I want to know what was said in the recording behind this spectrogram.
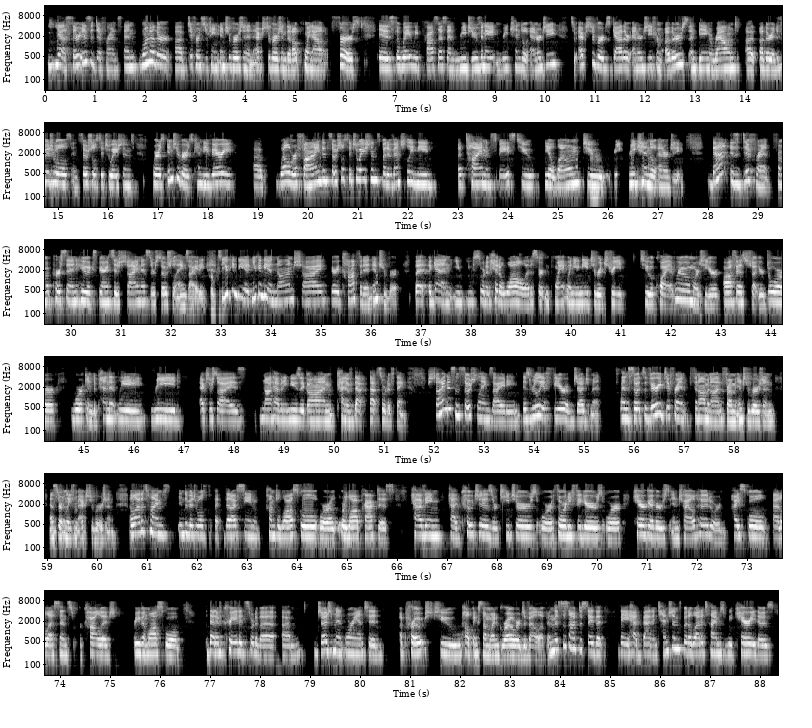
Yes, there is a difference. And one other uh, difference between introversion and extroversion that I'll point out first is the way we process and rejuvenate and rekindle energy. So, extroverts gather energy from others and being around uh, other individuals in social situations, whereas introverts can be very uh, well refined in social situations, but eventually need a time and space to be alone to mm-hmm. re- rekindle energy. That is different from a person who experiences shyness or social anxiety. Okay. So you can be a, you can be a non-shy, very confident introvert, but again, you you sort of hit a wall at a certain point when you need to retreat to a quiet room or to your office, shut your door, work independently, read, exercise, not have any music on, kind of that that sort of thing. Shyness and social anxiety is really a fear of judgment. And so it's a very different phenomenon from introversion and certainly from extroversion. A lot of times, individuals uh, that I've seen come to law school or, or law practice having had coaches or teachers or authority figures or caregivers in childhood or high school, adolescence, or college, or even law school that have created sort of a um, judgment oriented approach to helping someone grow or develop. And this is not to say that they had bad intentions, but a lot of times we carry those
